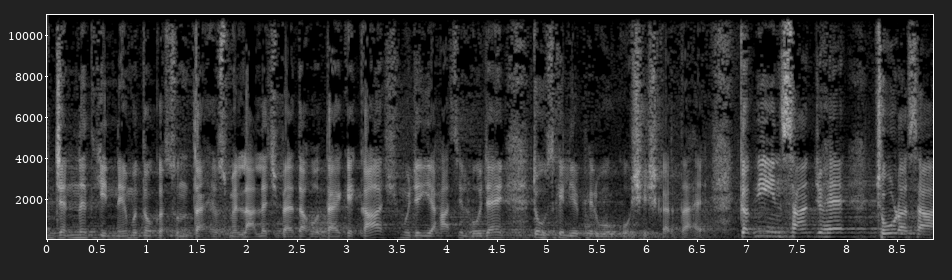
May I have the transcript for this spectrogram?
جنت کی نعمتوں کا سنتا ہے، اس میں لالچ پیدا ہوتا ہے کہ کاش مجھے یہ حاصل ہو جائیں تو اس کے لیے پھر وہ کوشش کرتا ہے۔ کبھی انسان جو ہے تھوڑا سا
